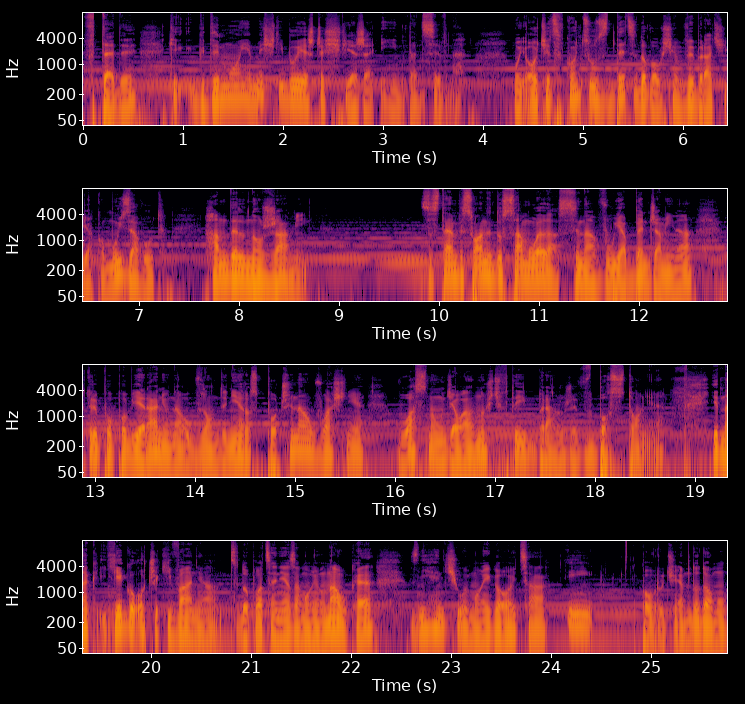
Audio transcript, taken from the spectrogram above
Wtedy, gdy moje myśli były jeszcze świeże i intensywne. Mój ojciec w końcu zdecydował się wybrać jako mój zawód handel nożami – Zostałem wysłany do Samuela, syna wuja Benjamina, który po pobieraniu nauk w Londynie rozpoczynał właśnie własną działalność w tej branży w Bostonie. Jednak jego oczekiwania co do płacenia za moją naukę zniechęciły mojego ojca i powróciłem do domu.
